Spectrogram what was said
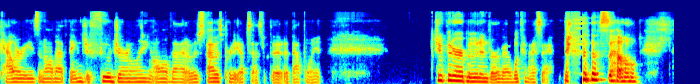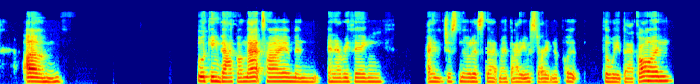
calories and all that thing, just food journaling, all of that. I was I was pretty obsessed with it at that point. Jupiter, Moon, and Virgo. What can I say? so, um, looking back on that time and and everything, I just noticed that my body was starting to put the weight back on,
